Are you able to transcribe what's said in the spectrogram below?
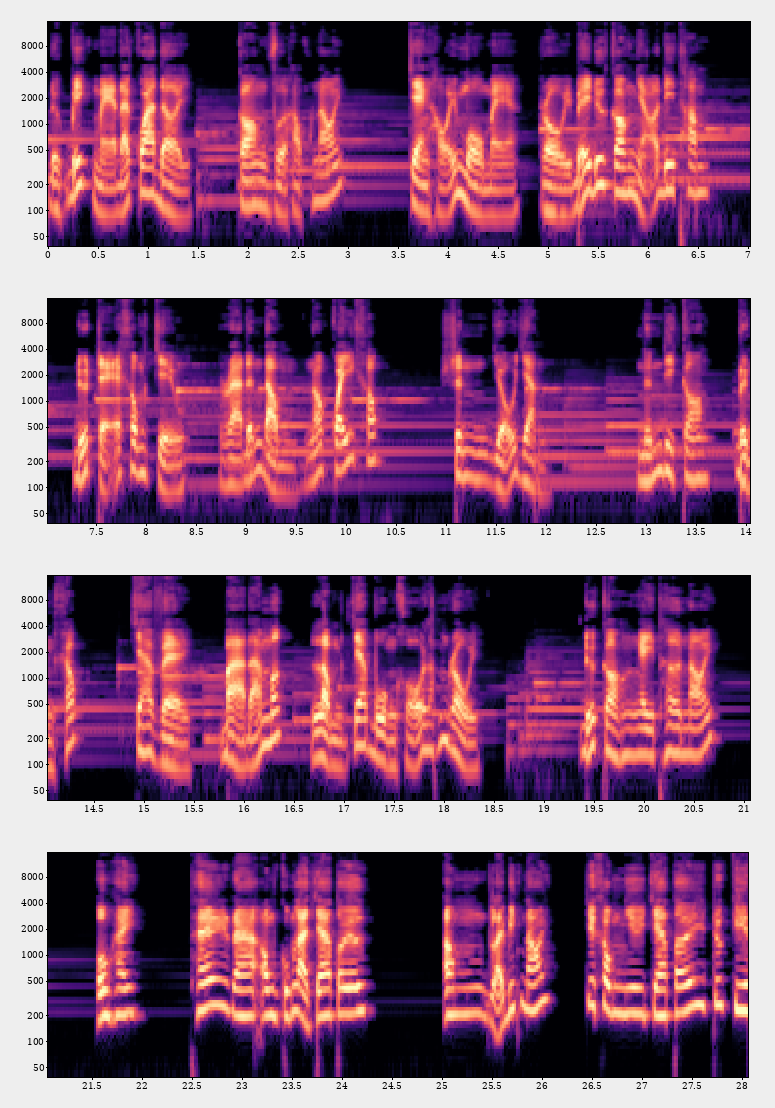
được biết mẹ đã qua đời, con vừa học nói. Chàng hỏi mồ mẹ, rồi bế đứa con nhỏ đi thăm. Đứa trẻ không chịu, ra đến đồng, nó quấy khóc. Sinh dỗ dành. Nín đi con, đừng khóc. Cha về, bà đã mất, lòng cha buồn khổ lắm rồi. Đứa con ngây thơ nói, ô hay, thế ra ông cũng là cha tôi ư? Ông lại biết nói, chứ không như cha tới trước kia,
